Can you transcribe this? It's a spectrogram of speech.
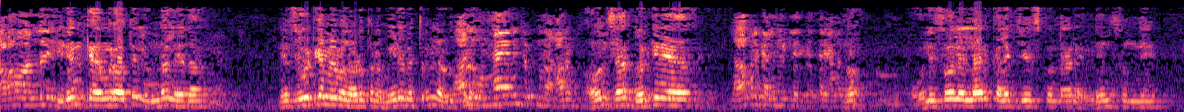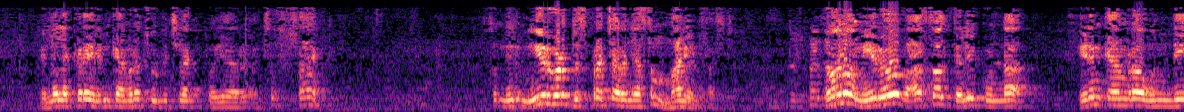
ఆడవాళ్ళే హిడెన్ కెమెరా అయితే ఉందా లేదా? నేను సూట్గా మిమ్మల్ని అడుగుతున్నా. మీడియా మిత్రుల్ని వాళ్ళు అడుగుతున్నా ఉన్నాయని చెప్తున్నారు ఆరోపణ. అవును సార్ దొరికిన. పోలీసు వాళ్ళు వెళ్ళారు కలెక్ట్ చేసుకున్నారు ఎవిడెన్స్ ఉంది. పిల్లలు ఎక్కడ ఇన్ కెమెరా చూపించలేకపోయారు? ఇట్స్ ఫ్యాక్ట్ సో మీరు మీరు కూడా దుష్ప్రచారం చేస్తాం మానేయండి ఫస్ట్ నోనో మీరు వాస్తవాలు తెలియకుండా హిడెన్ కెమెరా ఉంది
